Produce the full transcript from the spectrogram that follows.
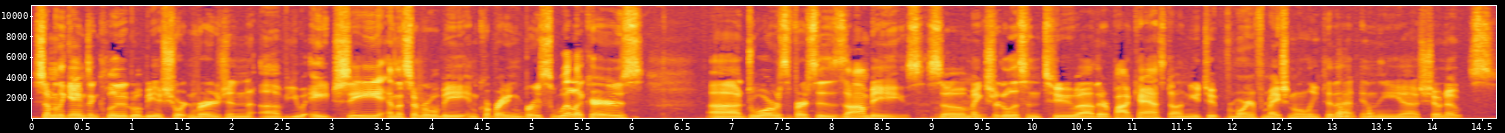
Some of the games included will be a shortened version of UHC, and the server will be incorporating Bruce Willakers' uh, Dwarves versus Zombies. So make sure to listen to uh, their podcast on YouTube for more information. We'll link to that in the uh, show notes.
